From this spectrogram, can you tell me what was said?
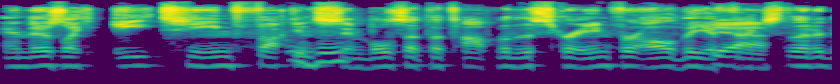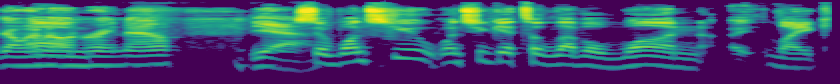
and there's like 18 fucking Mhm. symbols at the top of the screen for all the Yeah. effects that are going Um, on right now. Yeah. So once you once you get to level one, like,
